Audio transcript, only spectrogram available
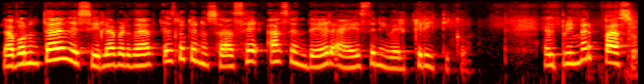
La voluntad de decir la verdad es lo que nos hace ascender a este nivel crítico. El primer paso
